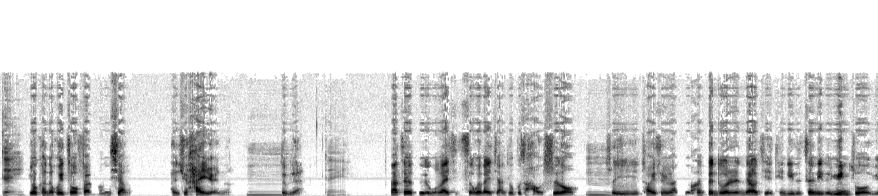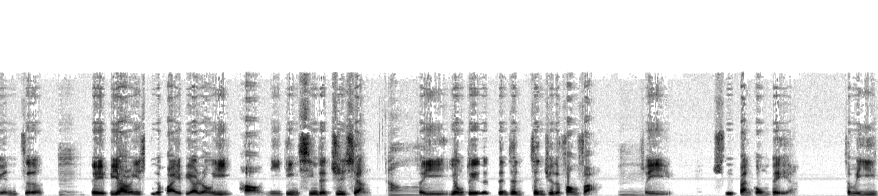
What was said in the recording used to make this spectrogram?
对，有可能会走反方向。很去害人了，嗯，对不对？对，那这个对我们来社会来讲就不是好事喽。嗯，所以超级生命码希望更多人了解天地的真理的运作原则。嗯，所以比较容易释怀，也比较容易好拟定新的志向。哦，所以用对了真正正确的方法。嗯，所以事半功倍啊，这么一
